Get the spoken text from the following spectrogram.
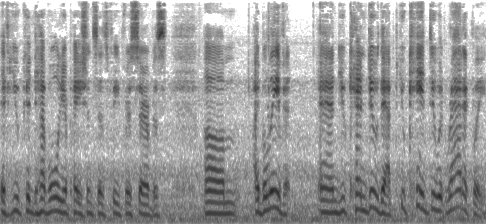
if you could have all your patients as fee for service. Um, I believe it. And you can do that. You can't do it radically.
